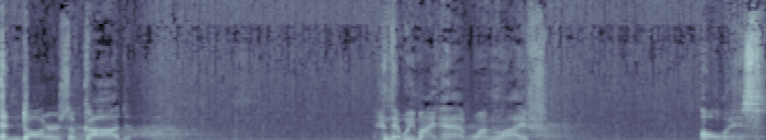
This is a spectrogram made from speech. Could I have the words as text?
and daughters of God, and that we might have one life always.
